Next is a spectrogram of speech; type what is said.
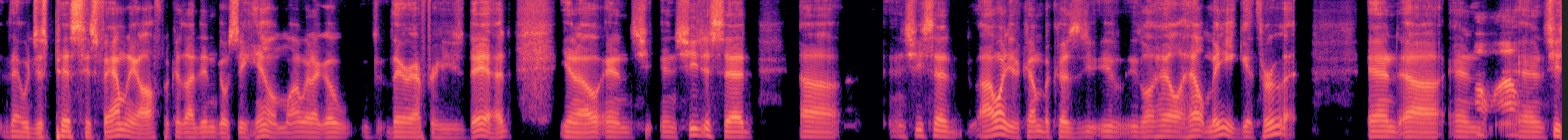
that would just piss his family off because i didn't go see him. Why would i go there after he's dead? You know and she and she just said uh and she said, "I want you to come because you, you will help me get through it." And uh, and oh, wow. and she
